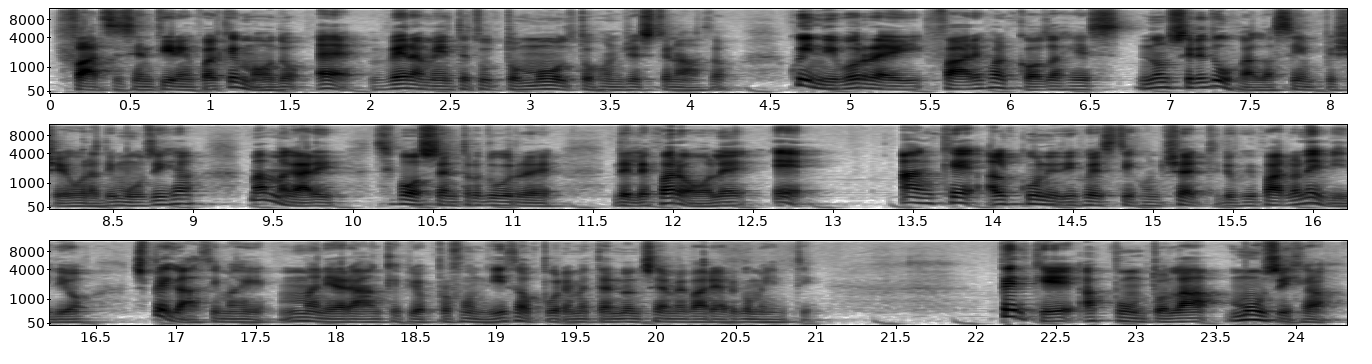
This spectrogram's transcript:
farsi sentire in qualche modo, è veramente tutto molto congestionato quindi vorrei fare qualcosa che non si riduca alla semplice ora di musica, ma magari si possa introdurre delle parole e anche alcuni di questi concetti di cui parlo nei video spiegati in maniera anche più approfondita oppure mettendo insieme vari argomenti. Perché appunto la musica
